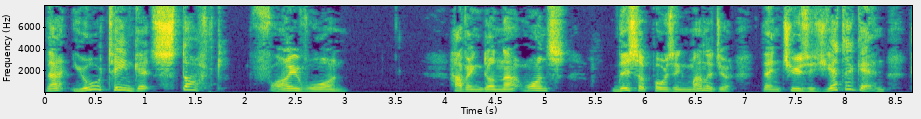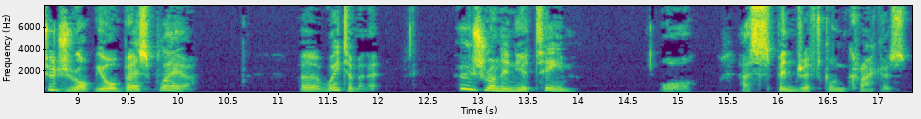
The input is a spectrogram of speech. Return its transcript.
that your team gets stuffed 5-1. Having done that once, this opposing manager then chooses yet again to drop your best player. Uh, wait a minute. Who's running your team? Or has Spindrift gone crackers?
